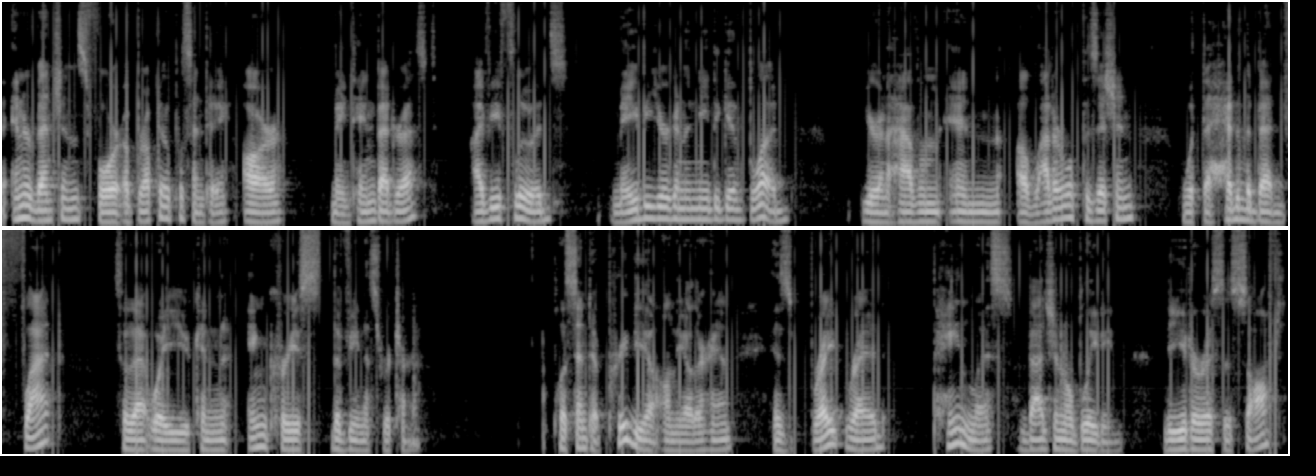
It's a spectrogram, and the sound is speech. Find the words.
The interventions for abruptio placentae are maintain bed rest, IV fluids, maybe you're going to need to give blood. You're going to have them in a lateral position with the head of the bed flat so that way you can increase the venous return. Placenta previa, on the other hand, is bright red, painless vaginal bleeding. The uterus is soft,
